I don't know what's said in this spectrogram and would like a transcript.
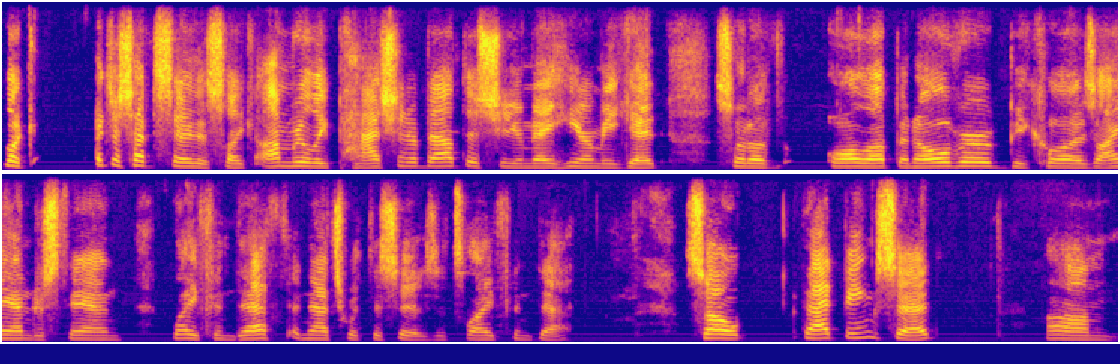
Look, I just have to say this like, I'm really passionate about this. So you may hear me get sort of all up and over because I understand life and death, and that's what this is it's life and death. So, that being said, um,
